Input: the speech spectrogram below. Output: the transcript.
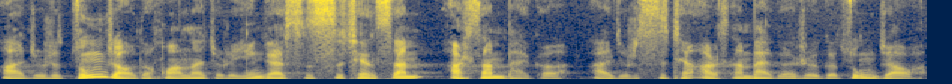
啊，就是宗教的话呢，就是应该是四千三二三百个啊，就是四千二三百个这个宗教啊。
